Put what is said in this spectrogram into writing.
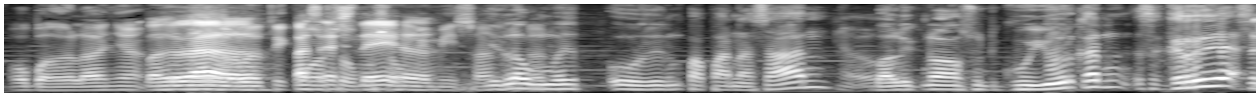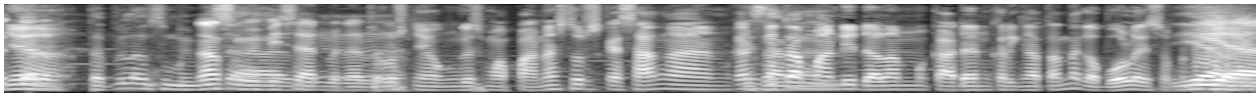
Oh baheulanya. Baheula, Leutik pas mah SD, Jadi lamun ulin papanasan, balikna langsung diguyur kan seger ya. Seger. Tapi langsung mimisan. Langsung mimisan benar. Terus nya geus mah panas terus kesangan. Kan kita Kesangan. mandi dalam keadaan keringatan gak boleh Iya. sebenarnya. Iya.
